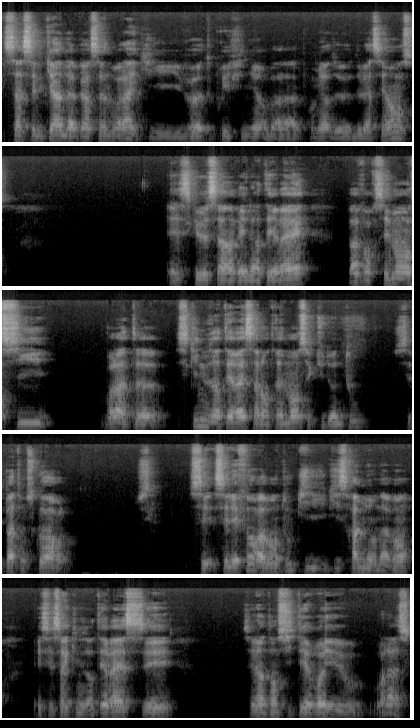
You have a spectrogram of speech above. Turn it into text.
ça, c'est le cas de la personne voilà, qui veut à tout prix finir bah, première de, de la séance. Est-ce que ça a un réel intérêt Pas forcément. Si voilà, ce qui nous intéresse à l'entraînement, c'est que tu donnes tout. C'est pas ton score. C'est l'effort avant tout qui, qui sera mis en avant. Et c'est ça qui nous intéresse, c'est l'intensité. euh, Voilà, ce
